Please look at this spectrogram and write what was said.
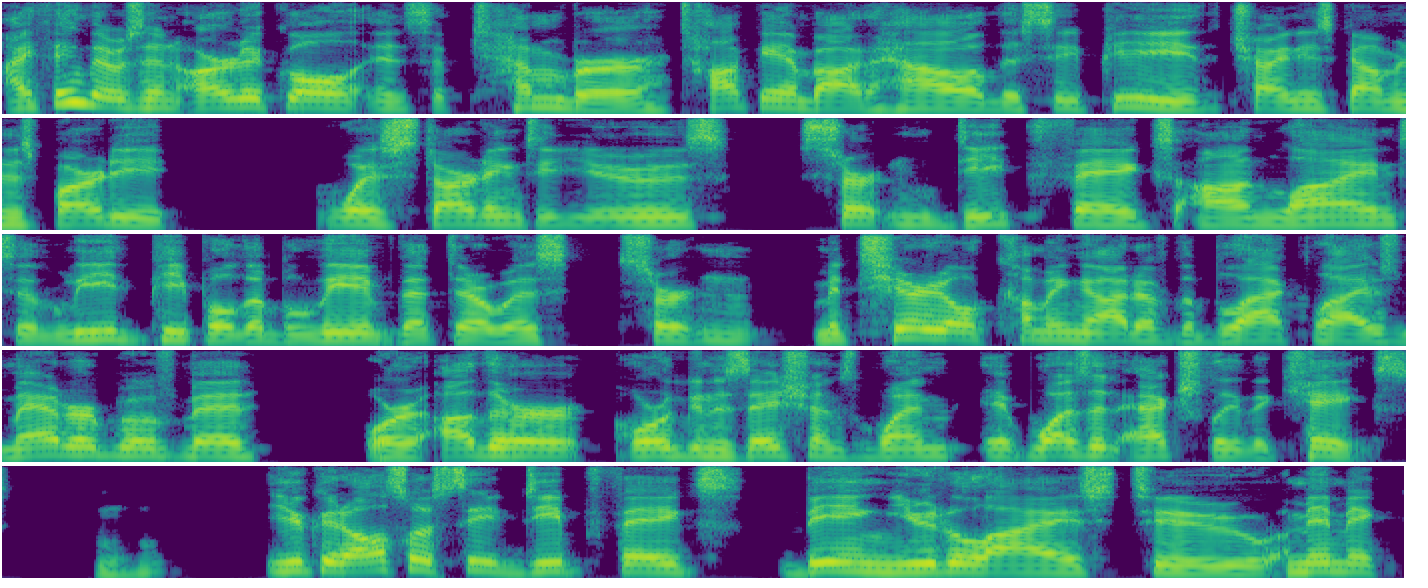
I think there was an article in September talking about how the CP, the Chinese Communist Party, was starting to use certain deep fakes online to lead people to believe that there was certain material coming out of the Black Lives Matter movement or other organizations when it wasn't actually the case. Mm-hmm. You could also see deep fakes being utilized to mimic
